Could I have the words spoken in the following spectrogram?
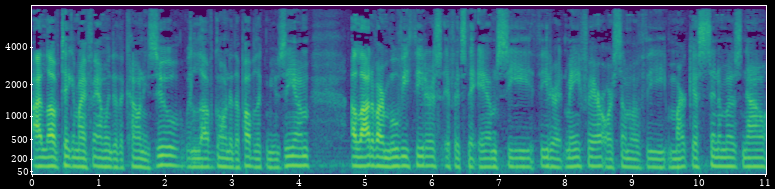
I love taking my family to the county zoo. We love going to the public museum a lot of our movie theaters, if it's the AMC theater at Mayfair or some of the Marcus cinemas now,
